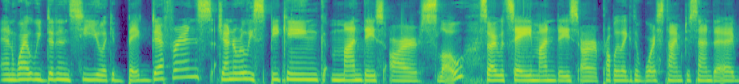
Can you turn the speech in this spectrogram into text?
And while we didn't see like a big difference, generally speaking, Mondays are slow. So I would say Mondays are probably like the worst time to send a,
